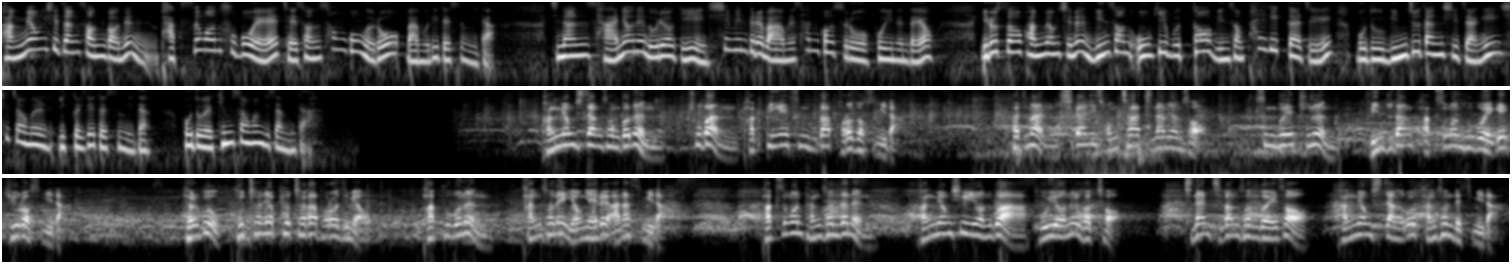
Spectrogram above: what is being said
광명시장 선거는 박승원 후보의 재선 성공으로 마무리됐습니다. 지난 4년의 노력이 시민들의 마음을 산 것으로 보이는데요. 이로써 광명시는 민선 5기부터 민선 8기까지 모두 민주당 시장이 시정을 이끌게 됐습니다. 보도에 김성원 기자입니다. 광명시장 선거는 초반 박빙의 승부가 벌어졌습니다. 하지만 시간이 점차 지나면서 승부의 추는 민주당 박승원 후보에게 기울었습니다. 결국 9천여 표 차가 벌어지며 박 후보는 당선의 영예를 안았습니다. 박승원 당선자는 광명시 의원과 도의원을 거쳐 지난 지방선거에서 광명시장으로 당선됐습니다.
